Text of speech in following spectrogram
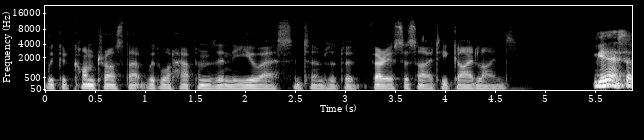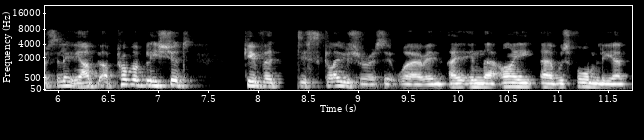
we could contrast that with what happens in the US in terms of the various society guidelines. Yes, absolutely. I, I, probably should give a disclosure, as it were, in in that I uh, was formerly a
